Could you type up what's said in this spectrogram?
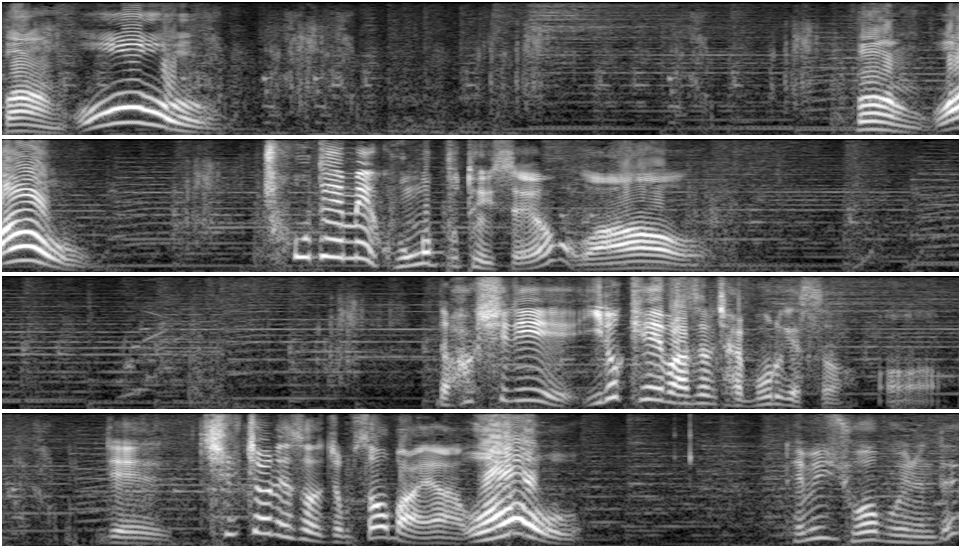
빵, 오! 뻥, 와우! 초댐에 공업 붙어 있어요? 와우. 근데 확실히 이렇게 봐서는 잘 모르겠어. 어. 이제 7전에서 좀 써봐야 와우 데미지 좋아 보이는데?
